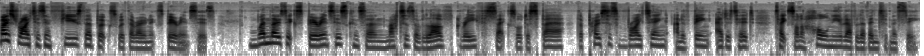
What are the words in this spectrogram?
Most writers infuse their books with their own experiences. When those experiences concern matters of love, grief, sex, or despair, the process of writing and of being edited takes on a whole new level of intimacy.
